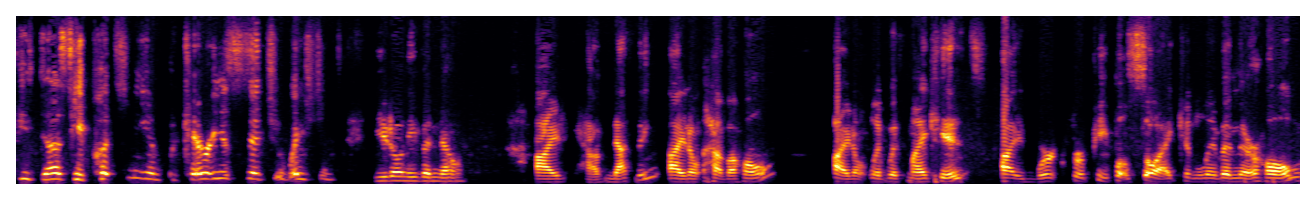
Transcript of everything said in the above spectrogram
He does. He puts me in precarious situations you don't even know. I have nothing. I don't have a home. I don't live with my kids. I work for people so I can live in their home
